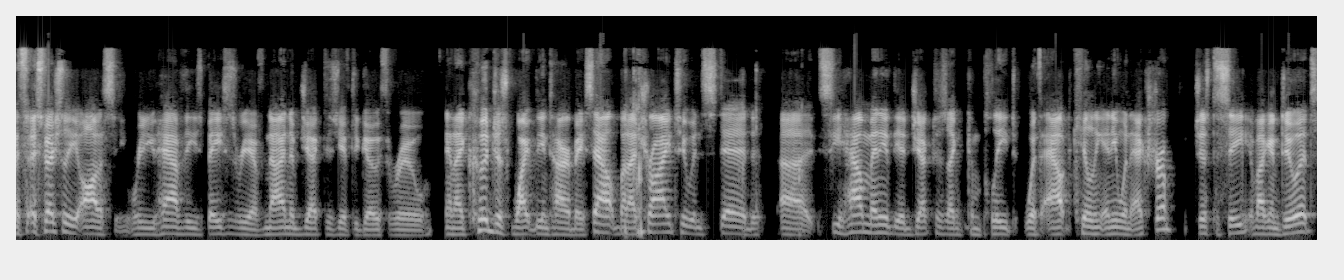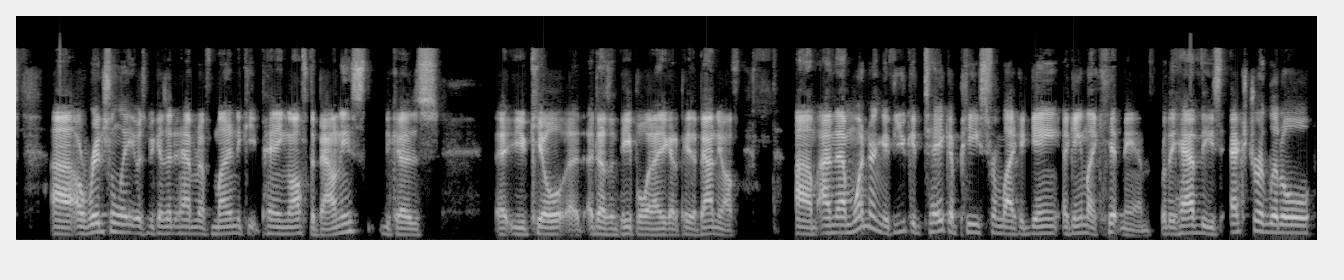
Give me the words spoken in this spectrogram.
especially Odyssey, where you have these bases where you have nine objectives you have to go through. And I could just wipe the entire base out, but I try to instead uh, see how many of the objectives I can complete without killing anyone extra, just to see if I can do it. Uh, originally, it was because I didn't have enough money to keep paying off the bounties because uh, you kill a, a dozen people and now you got to pay the bounty off. Um, and I'm wondering if you could take a piece from like a game, a game like Hitman, where they have these extra little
